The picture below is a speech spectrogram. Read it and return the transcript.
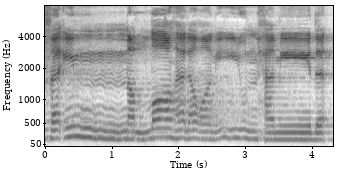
فان الله لغني حميد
